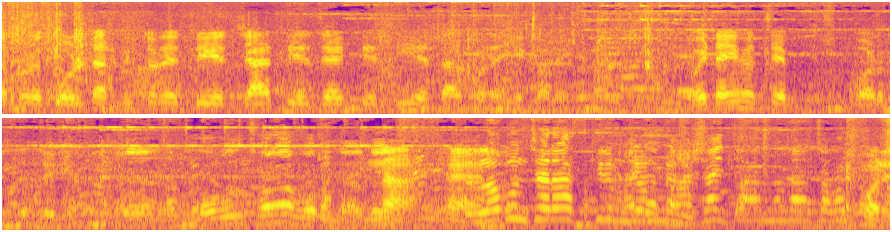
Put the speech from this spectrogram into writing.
তারপরে গোলটার ভিতরে দিয়ে যাতে যাইতে দিয়ে তারপরে ইয়ে করে। ওইটাই হচ্ছে বড় তৈরি লবণ ছাড়া হবে না না হ্যাঁ। লবণ ছাড়া আইসক্রিম জমবে না। করে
